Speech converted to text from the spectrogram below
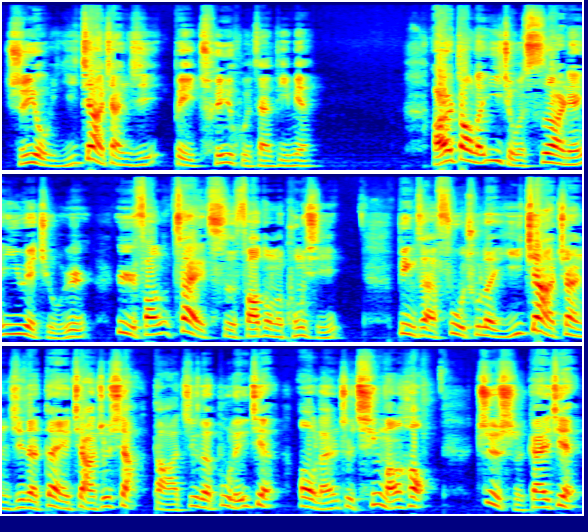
只有一架战机被摧毁在地面。而到了1942年1月9日，日方再次发动了空袭，并在付出了一架战机的代价之下，打击了布雷舰“奥兰治亲王号”，致使该舰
